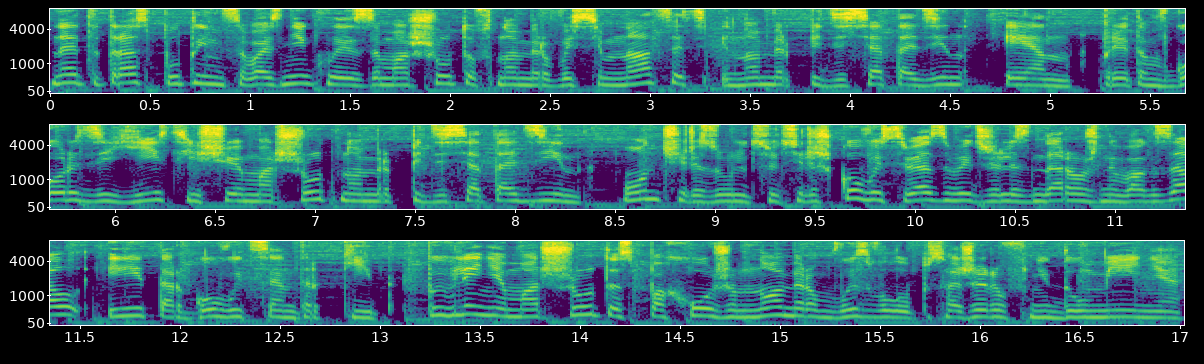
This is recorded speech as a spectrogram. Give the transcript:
На этот раз путаница возникла из-за маршрутов номер 18 и номер 51Н. При этом в городе есть еще и маршрут номер 51. Он через улицу Терешковой связывает железнодорожный вокзал и торговый центр «Кит». Появление маршрута с похожим номером вызвало у пассажиров недоумение.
